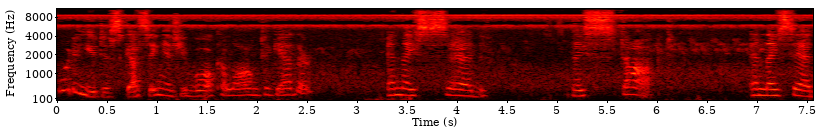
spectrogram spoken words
What are you discussing as you walk along together? And they said, They stopped. And they said,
